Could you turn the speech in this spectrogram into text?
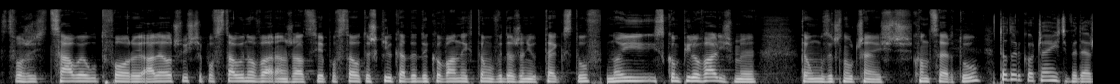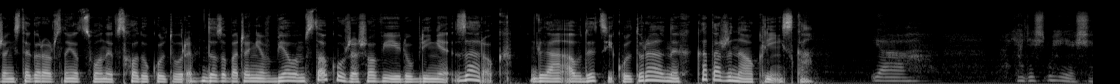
stworzyć całe utwory, ale oczywiście powstały nowe aranżacje, powstało też kilka dedykowanych temu wydarzeniu tekstów. No i skompilowaliśmy tę muzyczną część koncertu. To tylko część wydarzeń z tegorocznej odsłony Wschodu Kultury. Do zobaczenia w Białymstoku, Rzeszowie i Lublinie za rok. Dla audycji kulturalnych Katarzyna Oklińska. Ja. Ja nie śmieję się.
